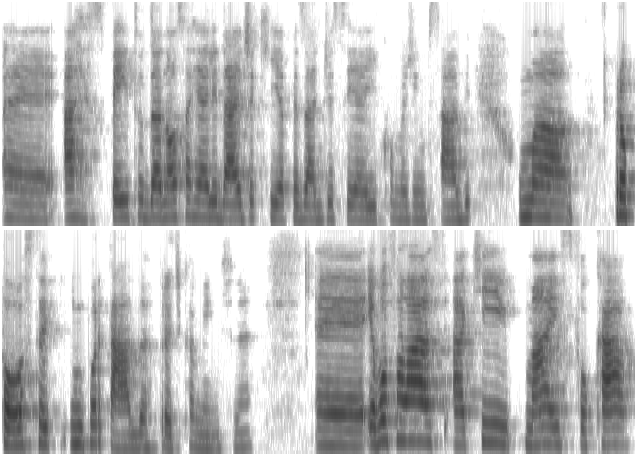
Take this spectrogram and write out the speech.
é, a respeito da nossa realidade aqui, apesar de ser aí, como a gente sabe, uma proposta importada praticamente, né? É, eu vou falar aqui mais, focar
